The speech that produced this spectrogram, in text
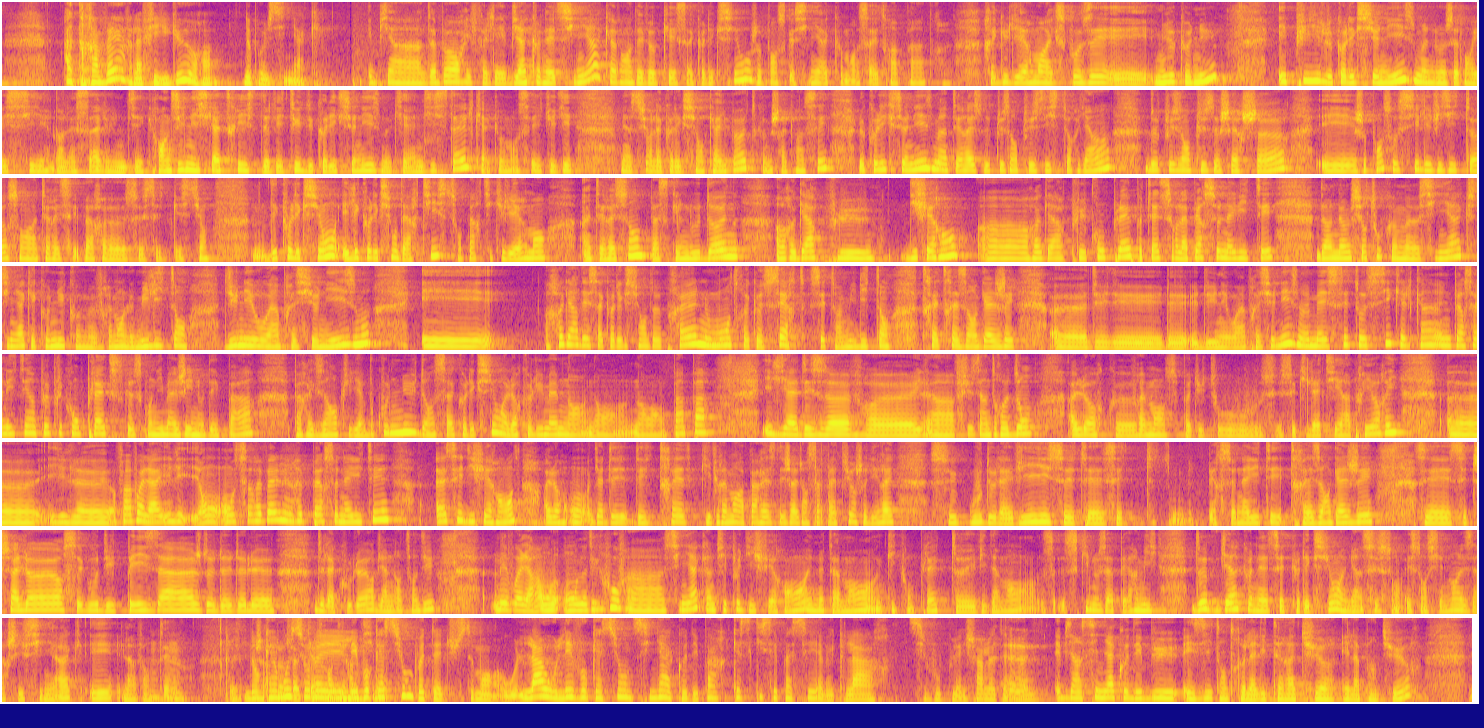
à travers la figure de Paul Signac? Eh bien, d'abord, il fallait bien connaître Signac avant d'évoquer sa collection. Je pense que Signac commence à être un peintre régulièrement exposé et mieux connu. Et puis, le collectionnisme. Nous avons ici, dans la salle, une des grandes initiatrices de l'étude du collectionnisme, qui est Anne Distel, qui a commencé à étudier, bien sûr, la collection Caillebotte, comme chacun sait. Le collectionnisme intéresse de plus en plus d'historiens, de plus en plus de chercheurs. Et je pense aussi les visiteurs sont intéressés par euh, cette question des collections. Et les collections d'art artistes sont particulièrement intéressantes parce qu'elles nous donnent un regard plus différent, un regard plus complet peut-être sur la personnalité d'un homme, surtout comme Signac. Signac est connu comme vraiment le militant du néo-impressionnisme et regarder sa collection de près nous montre que certes, c'est un militant très très engagé euh, du, néo-impressionnisme, mais c'est aussi quelqu'un, une personnalité un peu plus complexe que ce qu'on imagine au départ. Par exemple, il y a beaucoup de nus dans sa collection, alors que lui-même n'en peint pas. Il y a des œuvres, euh, il a un fusain de redon, alors que vraiment, c'est pas du tout ce qui l'attire a priori. Euh, il, enfin voilà, il, on, on, se révèle une personnalité assez différente. Alors, il y a des, traits qui vraiment apparaissent déjà dans sa peinture, je dirais, ce goût de la vie, cette, personnalité très engagée, cette chaleur, ce goût du paysage, de, la couleur, bien entendu. Mais voilà, on, découvre un Signac un petit peu différent, et notamment qui complète évidemment ce qui nous a permis de bien connaître cette collection. Et eh bien, ce sont essentiellement les archives Signac et l'inventaire. Mm-hmm. Donc un mot sur l'évocation peut-être justement. Là où l'évocation de Signac au départ, qu'est-ce qui s'est passé avec l'art? S'il vous plaît, Charlotte Hellman. Euh, eh bien, Signac, au début, hésite entre la littérature et la peinture.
